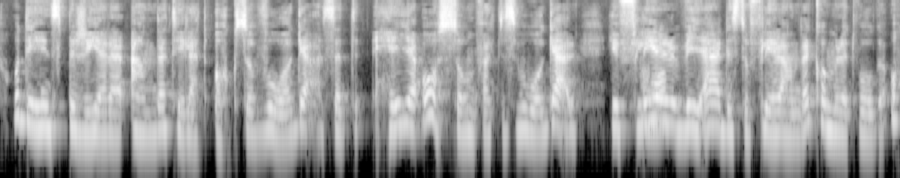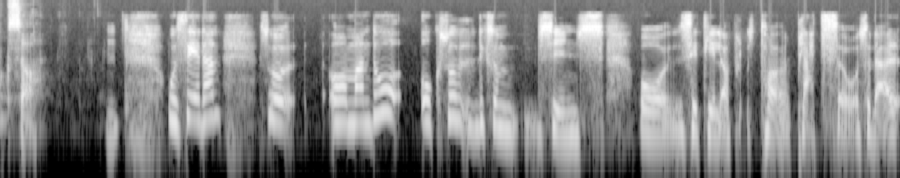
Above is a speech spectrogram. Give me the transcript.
och det inspirerar andra till att också våga. Så att heja oss som faktiskt vågar. Ju fler ja. vi är desto fler andra kommer att våga också. Mm. Och sedan så om man då också liksom syns och ser till att ta plats och sådär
